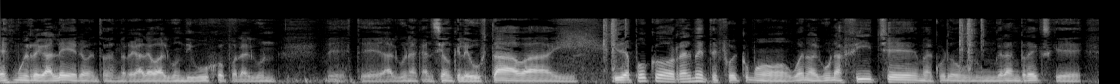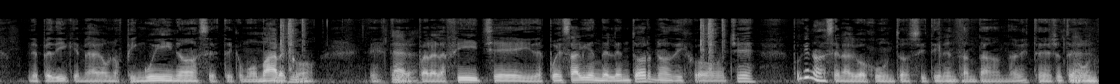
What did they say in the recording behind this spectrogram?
es muy regalero, entonces me regalaba algún dibujo por algún, este, alguna canción que le gustaba y, y de a poco realmente fue como, bueno, algún afiche, me acuerdo un, un gran Rex que le pedí que me haga unos pingüinos, este, como marco, este, para el afiche y después alguien del entorno dijo, che, ¿por qué no hacen algo juntos si tienen tanta onda? ¿Viste? Yo tengo un,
